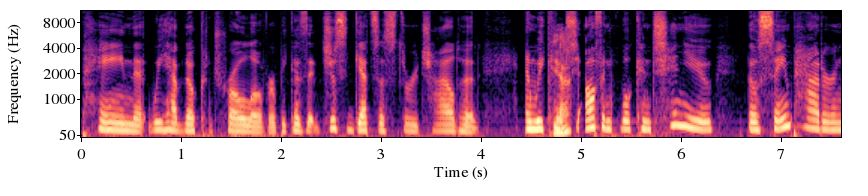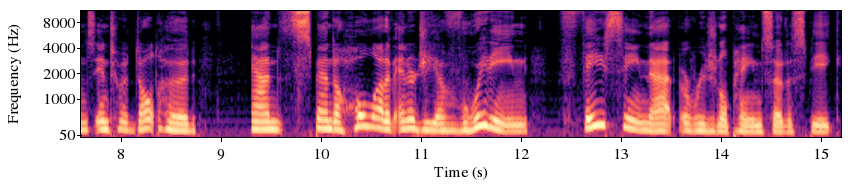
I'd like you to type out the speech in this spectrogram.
pain that we have no control over because it just gets us through childhood. And we Yeah. often will continue those same patterns into adulthood and spend a whole lot of energy avoiding facing that original pain, so to speak.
